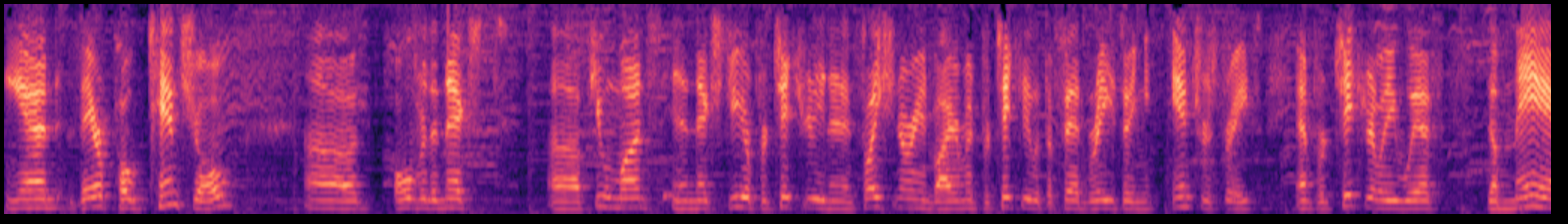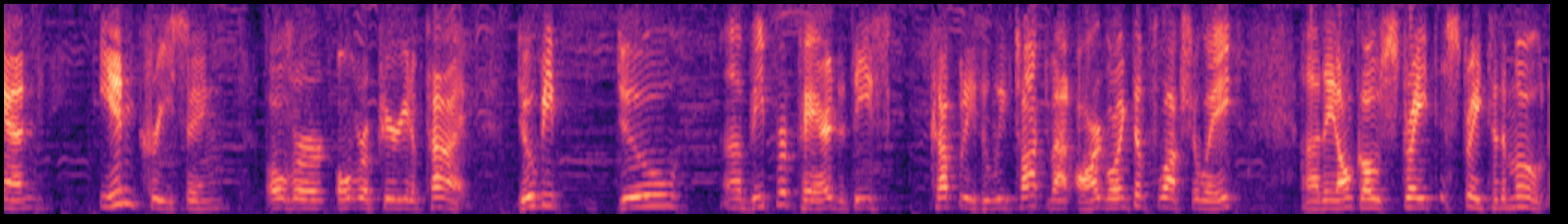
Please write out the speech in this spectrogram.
and their potential uh, over the next uh, few months and next year, particularly in an inflationary environment, particularly with the Fed raising interest rates, and particularly with demand increasing over over a period of time. Do be do uh, be prepared that these companies that we've talked about are going to fluctuate. Uh, they don't go straight straight to the moon.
